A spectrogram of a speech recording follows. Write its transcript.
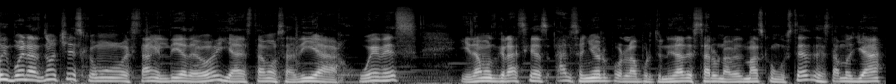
Muy buenas noches, ¿cómo están el día de hoy? Ya estamos a día jueves y damos gracias al Señor por la oportunidad de estar una vez más con ustedes. Estamos ya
